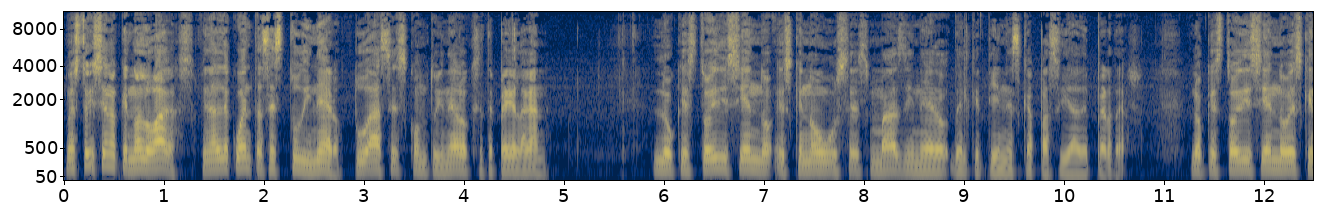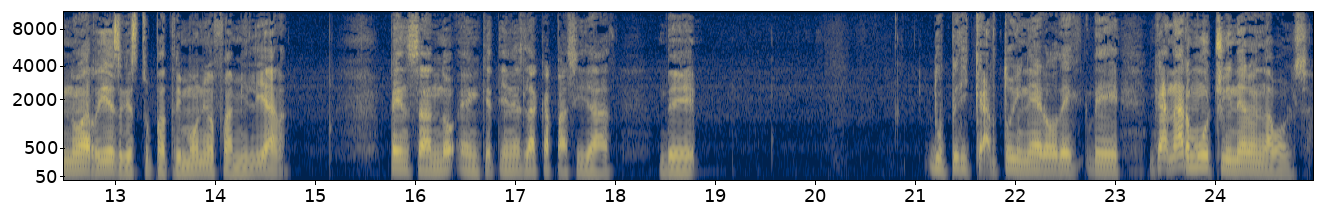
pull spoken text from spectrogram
No estoy diciendo que no lo hagas. Al final de cuentas es tu dinero. Tú haces con tu dinero lo que se te pegue la gana. Lo que estoy diciendo es que no uses más dinero del que tienes capacidad de perder. Lo que estoy diciendo es que no arriesgues tu patrimonio familiar pensando en que tienes la capacidad de duplicar tu dinero, de, de, ganar mucho dinero en la bolsa.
